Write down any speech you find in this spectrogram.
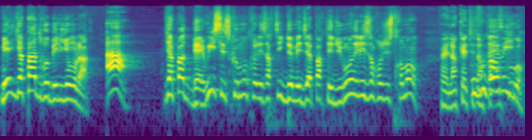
Mais il n'y a pas de rébellion là. Ah Il n'y a pas de... Ben oui, c'est ce que montrent les articles de Mediapart et du Monde et les enregistrements. L'enquête est encore en cours.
